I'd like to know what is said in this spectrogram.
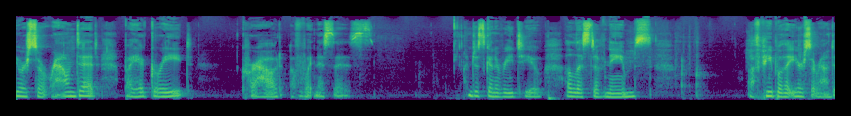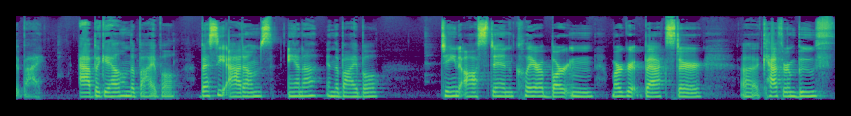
You are surrounded by a great crowd of witnesses. I'm just going to read to you a list of names of people that you're surrounded by Abigail in the Bible, Bessie Adams, Anna in the Bible, Jane Austen, Clara Barton, Margaret Baxter, uh, Catherine Booth,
